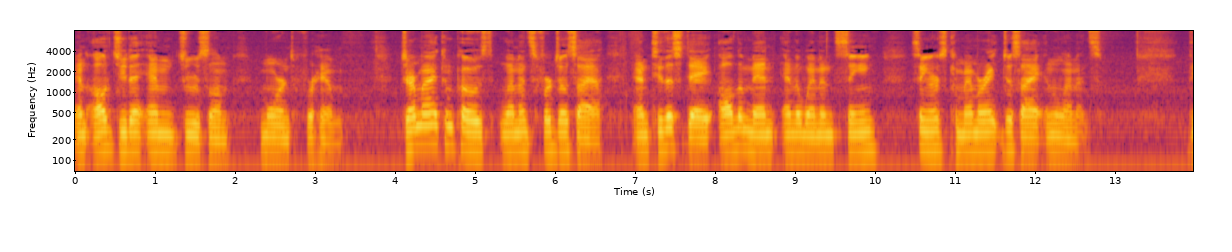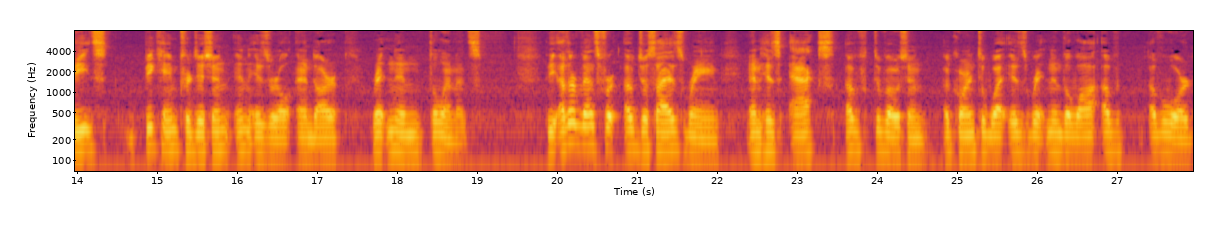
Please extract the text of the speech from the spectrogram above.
and all Judah and Jerusalem mourned for him. Jeremiah composed laments for Josiah, and to this day all the men and the women singing singers commemorate Josiah in the laments. These became tradition in Israel and are written in the laments. The other events for, of Josiah's reign and his acts of devotion, according to what is written in the law of, of the Lord,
